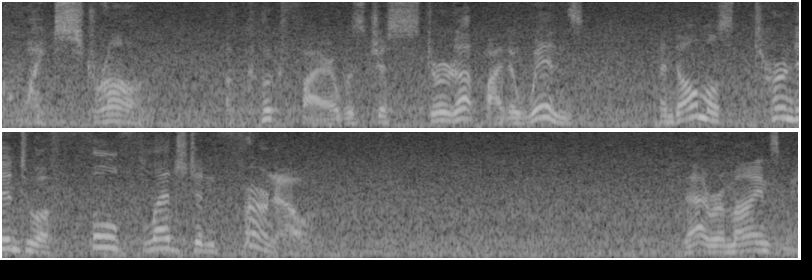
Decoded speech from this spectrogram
quite strong. A cook fire was just stirred up by the winds and almost turned into a full-fledged inferno. That reminds me,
